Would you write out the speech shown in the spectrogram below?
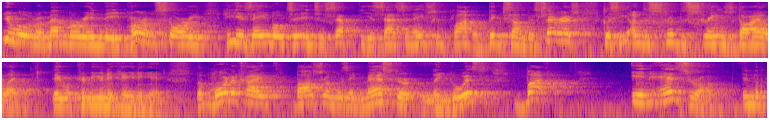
You will remember in the Purim story, he is able to intercept the assassination plot of Bigsan Viseresh because he understood the strange dialect they were communicating in. But Mordechai Balshon was a master linguist, but in Ezra, in the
